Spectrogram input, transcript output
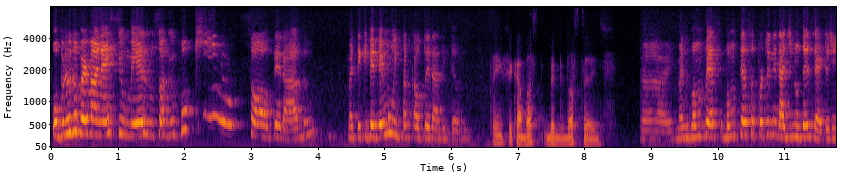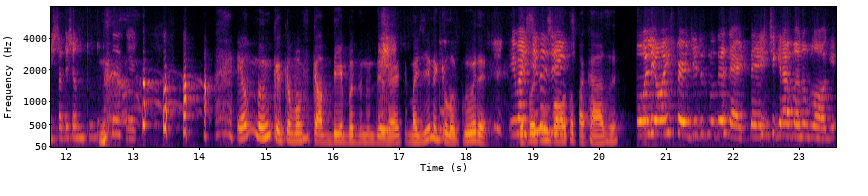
o Bruno permanece o mesmo, só que um pouquinho só alterado. Mas tem que beber muito pra ficar alterado, então. Tem que ficar bast... beber bastante. Ai, mas vamos ver, vamos ter essa oportunidade no deserto. A gente tá deixando tudo no deserto. Eu nunca que eu vou ficar bêbado no deserto. Imagina que loucura. Depois Imagina, não gente. volto pra casa. Olhões perdidos no deserto. Daí a gente gravando o vlog.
